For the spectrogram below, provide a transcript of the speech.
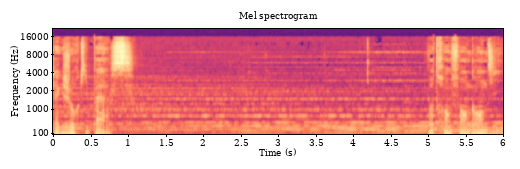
Chaque jour qui passe. Votre enfant grandit.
